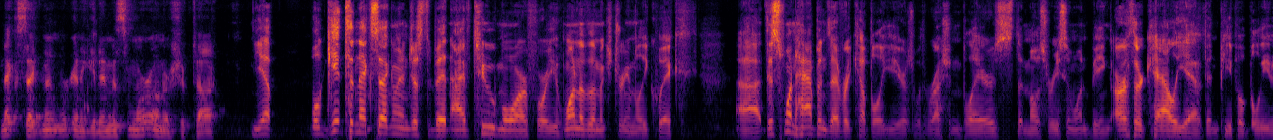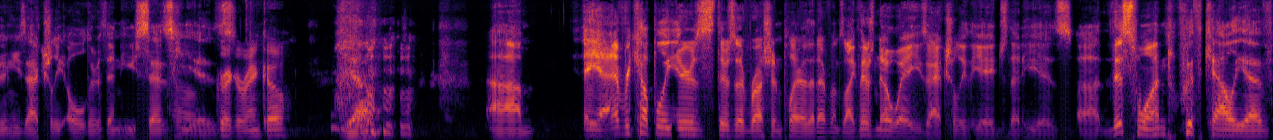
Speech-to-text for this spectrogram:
next segment we're going to get into some more ownership talk. Yep. We'll get to next segment in just a bit. I have two more for you. One of them extremely quick. Uh, this one happens every couple of years with Russian players. The most recent one being Arthur Kaliyev, and people believing he's actually older than he says he oh, is. Grigorenko. Yeah. Um, yeah, every couple of years, there's a Russian player that everyone's like, "There's no way he's actually the age that he is." Uh, this one with Kaliyev,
